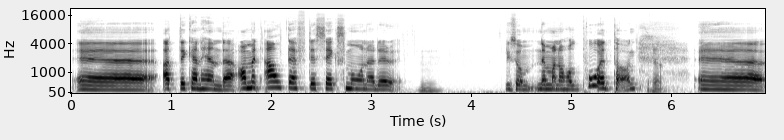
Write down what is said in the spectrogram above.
eh, att det kan hända, ja men allt efter sex månader liksom när man har hållit på ett tag. Eh,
